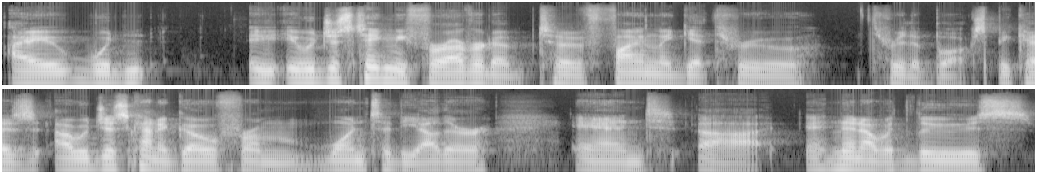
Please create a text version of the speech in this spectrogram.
I would it would just take me forever to to finally get through through the books because I would just kind of go from one to the other, and uh, and then I would lose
